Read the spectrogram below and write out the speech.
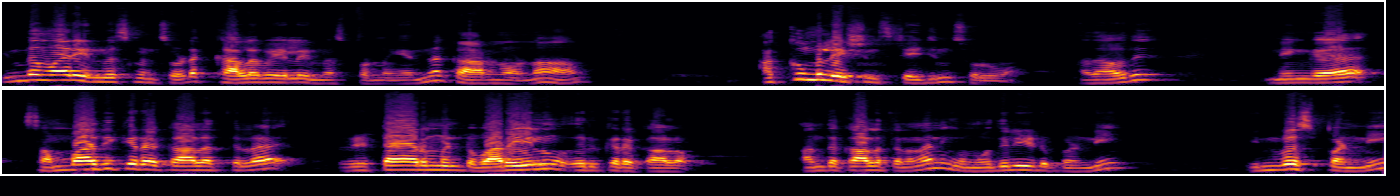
இந்த மாதிரி இன்வெஸ்ட்மெண்ட்ஸோட கலவையில் இன்வெஸ்ட் பண்ணணும். என்ன காரணம்னா அக்குமுலேஷன் ஸ்டேஜ்னு சொல்லுவோம். அதாவது நீங்கள் சம்பாதிக்கிற காலத்தில் ரிட்டையர்மெண்ட் வரையிலும் இருக்கிற காலம். அந்த காலத்துல தான் நீங்கள் முதலீடு பண்ணி இன்வெஸ்ட் பண்ணி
